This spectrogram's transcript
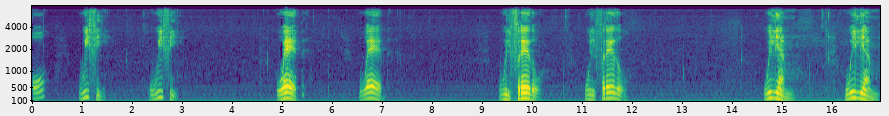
o Wi-Fi, Wi-Fi. Web, Web. Wilfredo, Wilfredo. William, William.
